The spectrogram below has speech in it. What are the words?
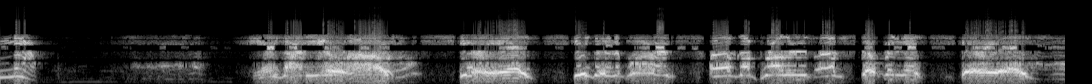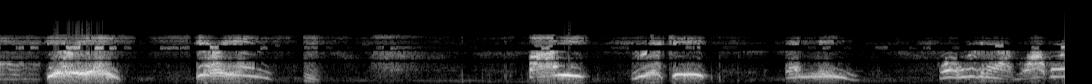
Now, here's our new host. Here he is. He's in the board of the Brothers of Stupidness. Here he is. Here he is. Here he is. Bobby, Ricky, and me. Well, we're going to have a lot more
